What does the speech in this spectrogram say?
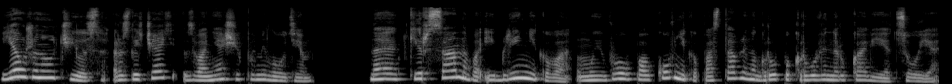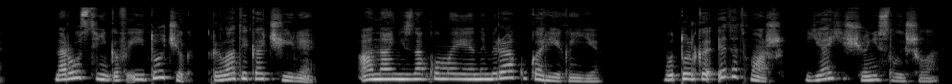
я уже научилась различать звонящих по мелодиям. На Кирсанова и Блинникова у моего полковника поставлена группа крови на рукаве Цоя. На родственников и дочек крылатые качели, а на незнакомые номера кукареканье. Вот только этот марш я еще не слышала.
